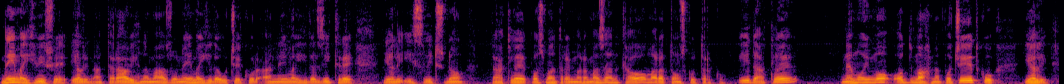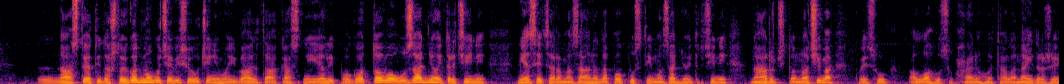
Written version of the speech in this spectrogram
Nema ih više jeli, na teravih namazu, nema ih da uče Kur'an, nema ih da zikre jeli, i slično Dakle, posmatrajmo Ramazan kao maratonsku trku. I dakle, nemojmo odmah na početku jeli, nastojati da što je god moguće više učinimo i badeta, a kasnije, jeli, pogotovo u zadnjoj trećini mjeseca Ramazana da popustimo zadnjoj trećini, naročito noćima koje su Allahu subhanahu wa ta'ala najdraže,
